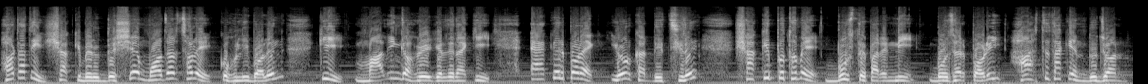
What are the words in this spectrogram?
হঠাৎই সাকিবের উদ্দেশ্যে মজার ছলে কোহলি বলেন, কি মালিঙ্গা হয়ে গেলে নাকি? একের পর এক ইয়র্কার দিচ্ছিলে। সাকিব প্রথমে বুঝতে পারেননি। বোঝার পরই হাসতে থাকেন দুজন।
